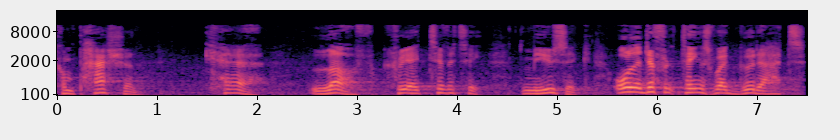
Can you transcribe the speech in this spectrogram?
compassion, care, love, creativity, music, all the different things we're good at.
